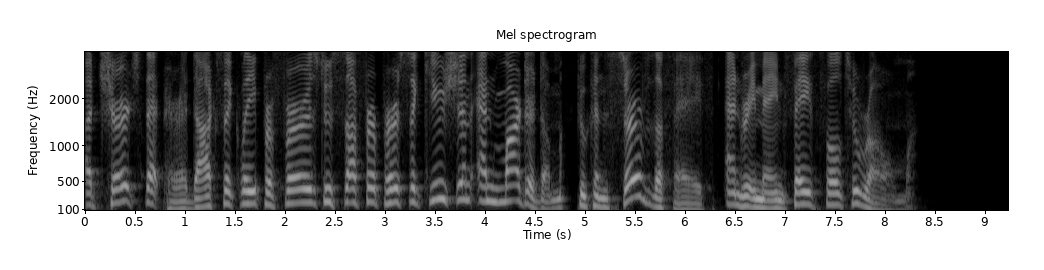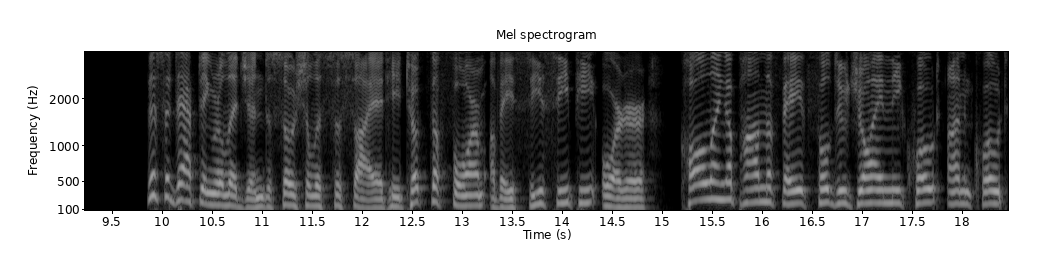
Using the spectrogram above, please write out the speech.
A church that paradoxically prefers to suffer persecution and martyrdom to conserve the faith and remain faithful to Rome. This adapting religion to socialist society took the form of a CCP order calling upon the faithful to join the quote unquote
